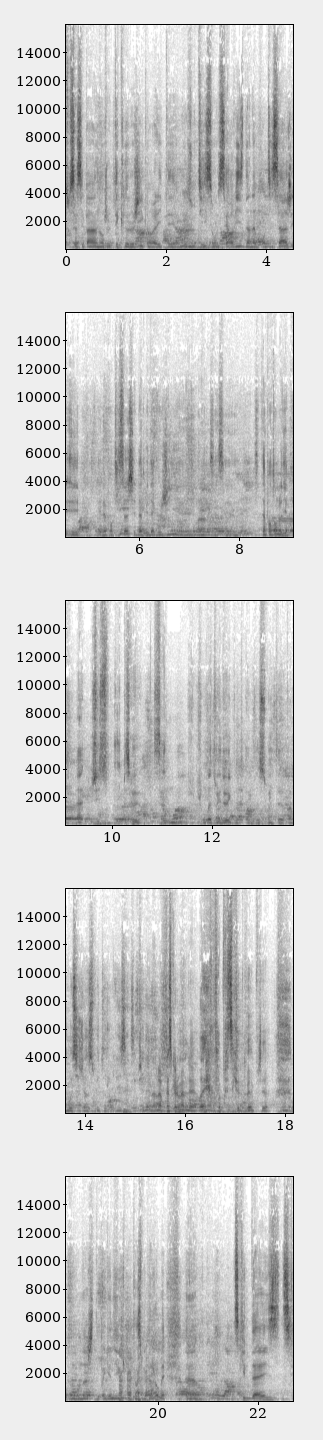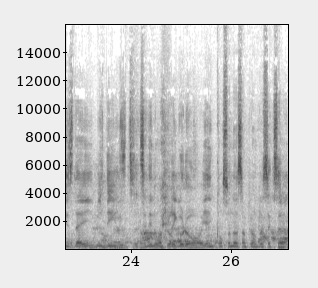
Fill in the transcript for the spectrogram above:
tout ça, c'est pas un enjeu technologique en réalité. Les outils sont au service d'un apprentissage et, l'apprentissage, c'est de la pédagogie. voilà, c'est important de le dire. Euh, parce que je vous vois tous les deux avec, vos suites. Euh, moi aussi, j'ai un suite aujourd'hui, c'est exceptionnel. Hein. On a presque le même d'ailleurs. Ouais, on a presque le même. À mon âge, c'était pas gagné que je porte un suite un jour. Mais euh, Skill Days, Skills Day, Days, c'est des noms un peu rigolos. Il y a une consonance un peu anglo-saxonne.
